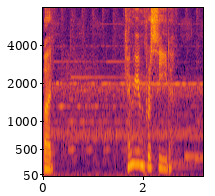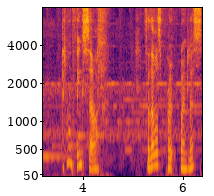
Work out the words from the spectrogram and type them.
But, can we even proceed? I don't think so. So that was pointless.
